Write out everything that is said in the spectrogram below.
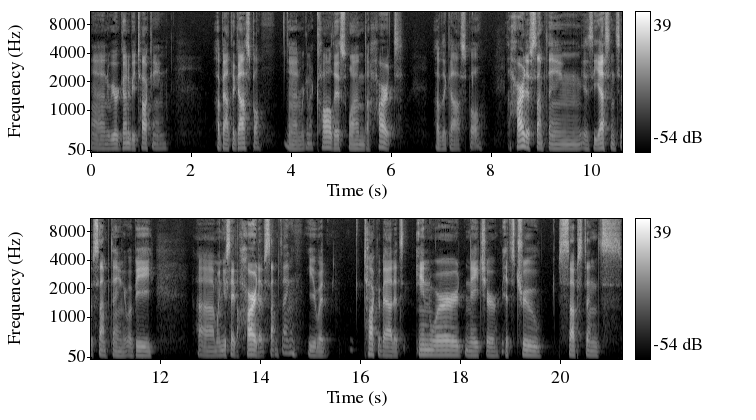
and we are going to be talking about the gospel. And we're going to call this one the heart of the gospel. The heart of something is the essence of something. It would be um, when you say the heart of something, you would talk about its inward nature, its true substance,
